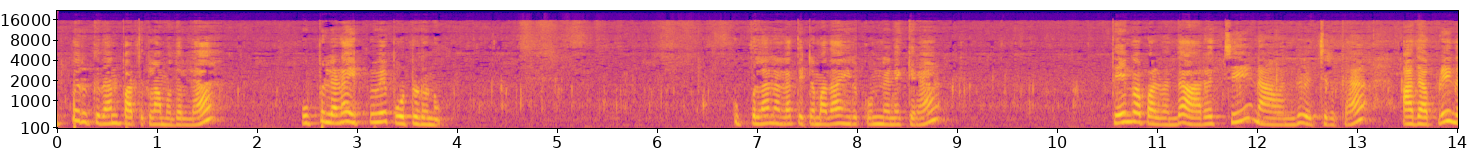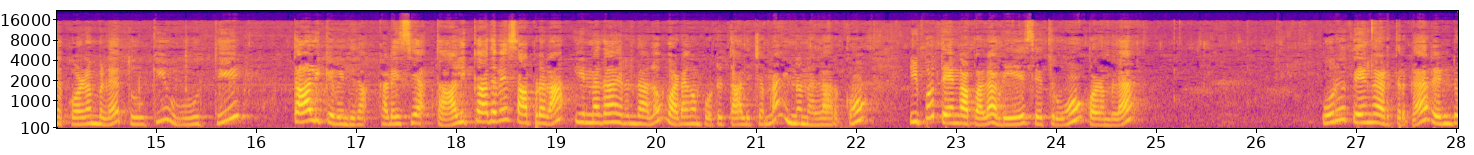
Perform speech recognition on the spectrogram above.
உப்பு இருக்குதான்னு பார்த்துக்கலாம் முதல்ல. உப்பு இல்லைன்னா இப்போவே போட்டுடணும். உப்புலாம் நல்லா திட்டமாக தான் இருக்கும்னு நினைக்கிறேன். தேங்காய் பால் வந்து அரைச்சி நான் வந்து வச்சுருக்கேன். அதை அப்படியே இந்த குழம்புல தூக்கி ஊற்றி தாளிக்க வேண்டியதான் கடைசியாக தாளிக்காதவே சாப்பிடலாம். என்னதான் இருந்தாலும் வடகம் போட்டு தாளிச்சோம்னா இன்னும் நல்லாயிருக்கும் இப்போ தேங்காய் பால் அப்படியே சேர்த்துருவோம் குழம்புல. ஒரு தேங்காய் எடுத்திருக்கேன். ரெண்டு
